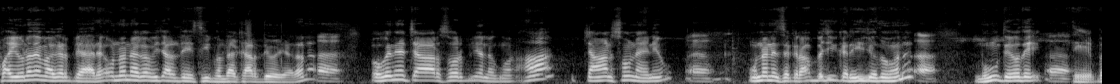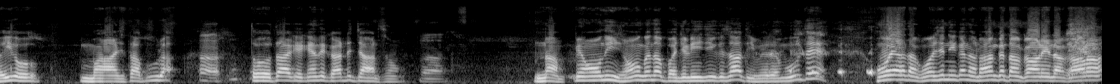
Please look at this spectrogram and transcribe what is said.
ਭਾਈ ਉਹਨਾਂ ਦੇ ਮਗਰ ਪਿਆਰ ਹੈ ਉਹਨਾਂ ਨੇ ਕਿਹਾ ਵੀ ਚੱਲ ਦੇਸੀ ਬੰਦਾ ਕਰ ਦਿਓ ਯਾਰ ਹਨਾ? ਉਹ ਕਹਿੰਦੇ 400 ਰੁਪਏ ਲੱਗੂਗਾ ਹਾਂ 400 ਲੈਣੇ ਉਹ ਹਾਂ। ਉਹਨਾਂ ਨੇ ਸਕਰੱਬ ਜੀ ਕਰੀ ਜਦੋਂ ਹਨਾ? ਮੂੰਹ ਤੇ ਉਹਦੇ ਹਾਂ। ਤੇ ਬਈ ਉਹ ਮਾਂਜਤਾ ਪੂਰਾ। ਹਾਂ। ਤੋਤਾ ਕੇ ਕਹਿੰਦੇ ਕੱਢ 400 ਹਾਂ। ਨਾ ਪਿਓ ਦੀ ਸੌਂ ਕਹਿੰਦਾ ਬਜਣੀ ਜੀ ਘਸਾਤੀ ਮੇਰੇ ਮੂੰਹ ਤੇ। ਹੋਇਆ ਤਾਂ ਕੁਛ ਨਹੀਂ ਕਹਿੰਦਾ ਰੰਗ ਤਾਂ ਕਾਲੇ ਦਾ ਕਾਲਾ।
